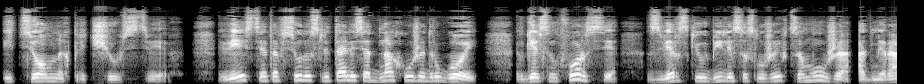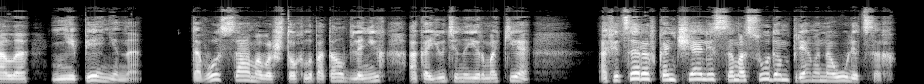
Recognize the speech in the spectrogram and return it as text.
и темных предчувствиях. Вести отовсюду слетались одна хуже другой. В Гельсингфорсе зверски убили сослуживца мужа, адмирала Непенина, того самого, что хлопотал для них о каюте на Ермаке, Офицеров кончали самосудом прямо на улицах.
